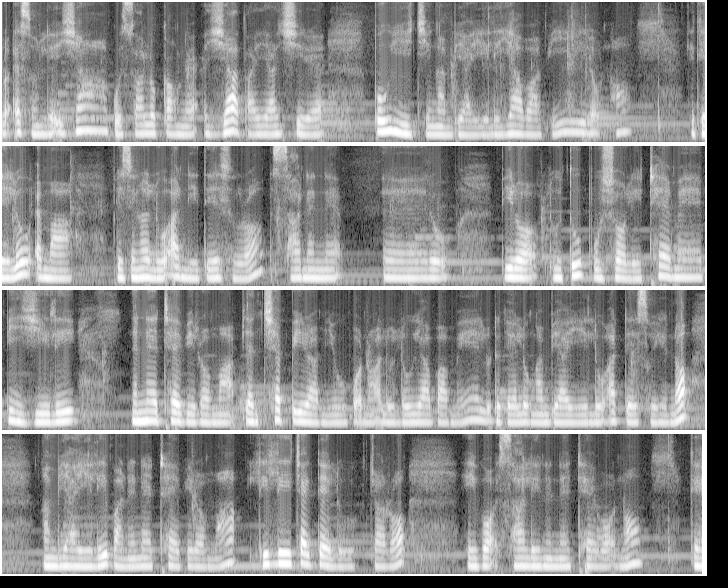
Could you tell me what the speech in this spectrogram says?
လို့အစွန်လေးအရာကိုစားလို့ကောင်းတဲ့အရာသားရမ်းရှိတဲ့ပုံရည်ချင်းကပြရည်လေးရပါပြီလို့เนาะတကယ်လို့အမှပ လစင်တော့လိုအပ်နေသေးဆိုတော့စားနဲ့နဲ့အဲတို့ပြီးတော့လူတူပူလျှော့လေးထည့်မယ်ပြီးရေလေးနည်းနည်းထည့်ပြီးတော့မှပြန်ချက်ပေးတာမျိုးပေါ့နော်အဲ့လိုလုပ်ရပါမယ်လို့တကယ်လို့ငံပြရေလိုအပ်တယ်ဆိုရင်တော့ငံပြရေလေးပါနည်းနည်းထည့်ပြီးတော့မှလေးလေးကြိုက်တဲ့လူကြတော့အေးပေါ့စားလေးနည်းနည်းထည့်ပေါ့နော်ကဲ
